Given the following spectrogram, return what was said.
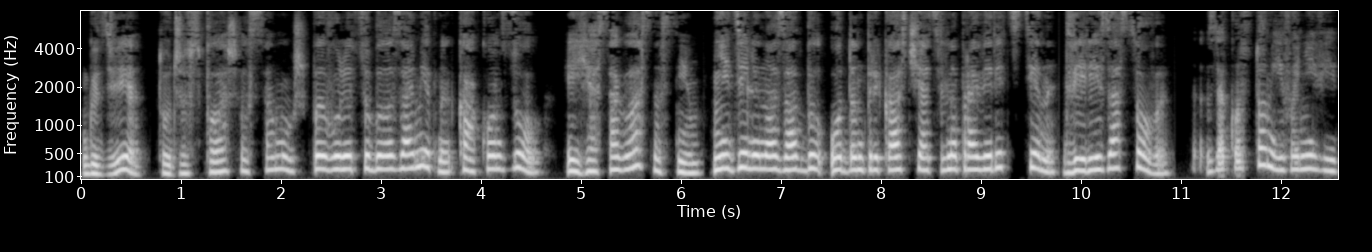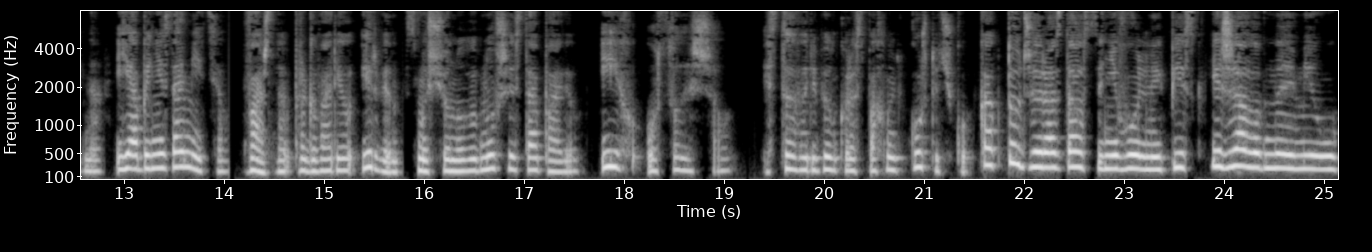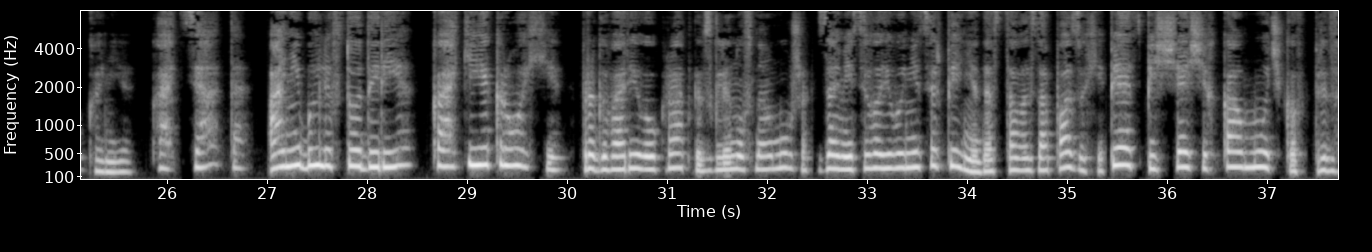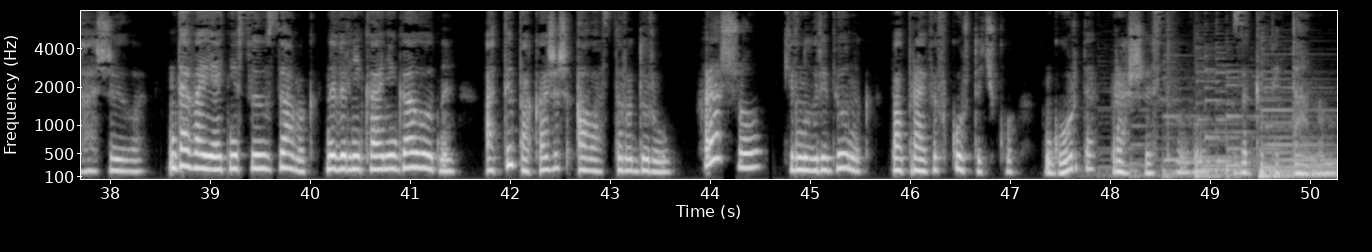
«Где?» – тут же всполошился муж. По его лицу было заметно, как он зол. И я согласна с ним. Неделю назад был отдан приказ тщательно проверить стены, двери и засовы. За кустом его не видно, я бы не заметил. Важно, проговорил Ирвин, смущенно улыбнувшись, добавил. Их услышал. И стоило ребенку распахнуть курточку, как тут же раздался невольный писк и жалобное мяуканье. «Котята! Они были в той дыре? Какие крохи!» Проговорила украдкой, взглянув на мужа, заметила его нетерпение, достала из-за пазухи пять пищащих комочков, предложила. «Давай я отнесу их в замок, наверняка они голодные, а ты покажешь Аластеру дыру». «Хорошо», – кивнул ребенок, поправив курточку, гордо прошествовал за капитаном.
